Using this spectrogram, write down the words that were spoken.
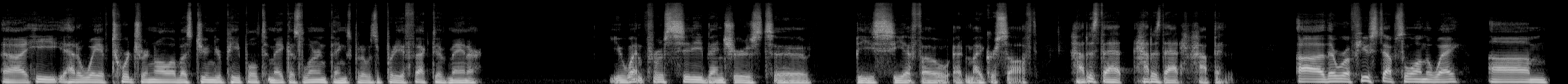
uh, he had a way of torturing all of us junior people to make us learn things, but it was a pretty effective manner. You went from Citi Ventures to be CFO at Microsoft. How does that How does that happen? Uh, there were a few steps along the way. Um,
